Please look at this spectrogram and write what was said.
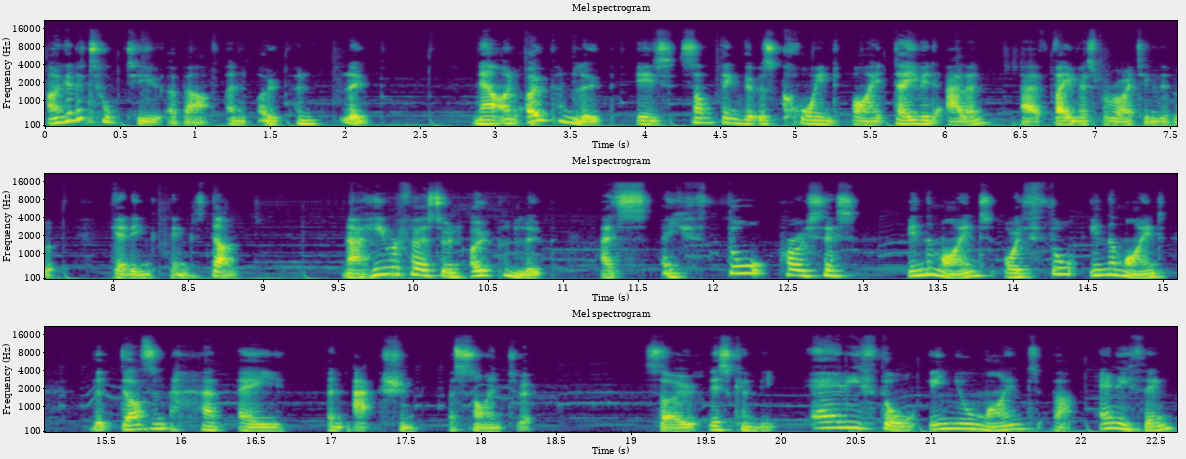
I'm going to talk to you about an open loop. Now, an open loop is something that was coined by David Allen, uh, famous for writing the book Getting Things Done. Now, he refers to an open loop as a thought process in the mind, or a thought in the mind that doesn't have a an action assigned to it. So this can be any thought in your mind about anything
